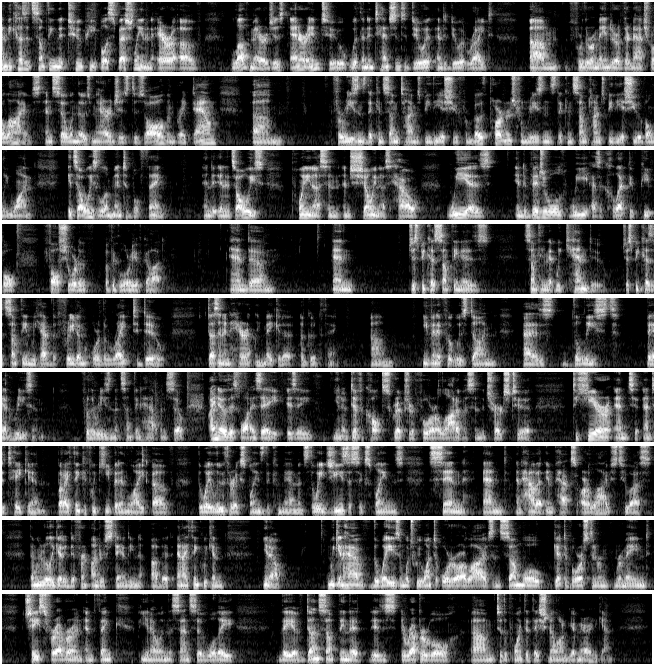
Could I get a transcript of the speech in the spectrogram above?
and because it's something that two people, especially in an era of love marriages, enter into with an intention to do it and to do it right um, for the remainder of their natural lives. And so when those marriages dissolve and break down, um, for reasons that can sometimes be the issue from both partners, from reasons that can sometimes be the issue of only one, it's always a lamentable thing. And, and it's always pointing us and, and showing us how we as individuals, we as a collective people, fall short of, of the glory of God. And um, and just because something is something that we can do, just because it's something we have the freedom or the right to do, doesn't inherently make it a, a good thing. Um, even if it was done as the least bad reason for the reason that something happened. So I know this one is a is a you know difficult scripture for a lot of us in the church to to hear and to and to take in. But I think if we keep it in light of the way Luther explains the commandments, the way Jesus explains sin and and how that impacts our lives to us, then we really get a different understanding of it. And I think we can, you know, we can have the ways in which we want to order our lives, and some will get divorced and remain chaste forever and, and think, you know, in the sense of, well, they they have done something that is irreparable um, to the point that they should no longer get married again.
